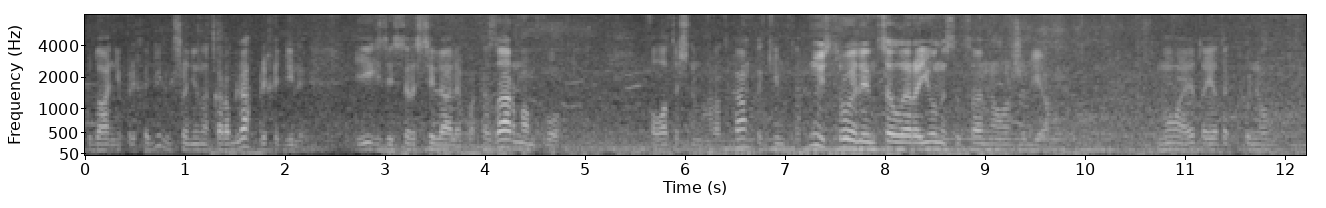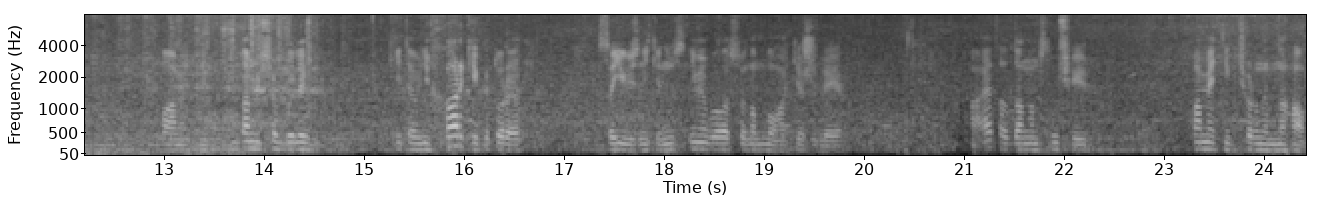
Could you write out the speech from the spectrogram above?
куда они приходили, потому что они на кораблях приходили, и их здесь расселяли по казармам, по палаточным городкам каким-то, ну и строили им целые районы социального жилья. Ну, а это, я так понял, памятник. Ну, там еще были какие-то у них харки, которые союзники, но с ними было все намного тяжелее. А это в данном случае памятник черным ногам.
